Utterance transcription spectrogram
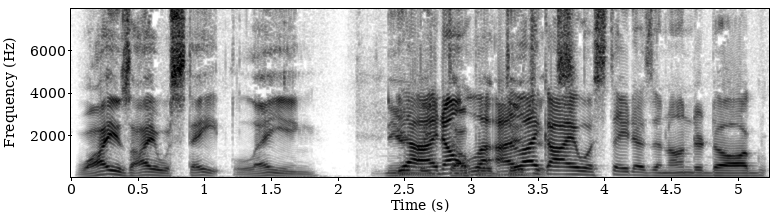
Why is Iowa State laying nearly yeah, I don't. Li- I like? Iowa State as an underdog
